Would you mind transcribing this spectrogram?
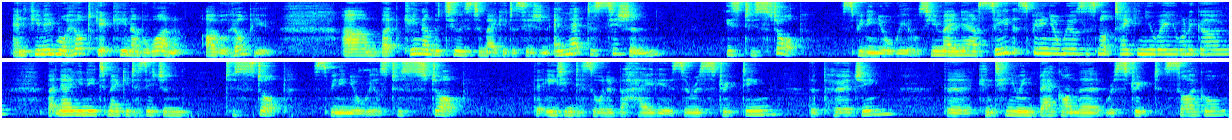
And if you need more help to get key number one, I will help you. Um, but key number two is to make a decision. And that decision is to stop spinning your wheels. You may now see that spinning your wheels is not taking you where you want to go, but now you need to make a decision to stop spinning your wheels, to stop the eating disordered behaviours, the restricting, the purging, the continuing back on the restrict cycle.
